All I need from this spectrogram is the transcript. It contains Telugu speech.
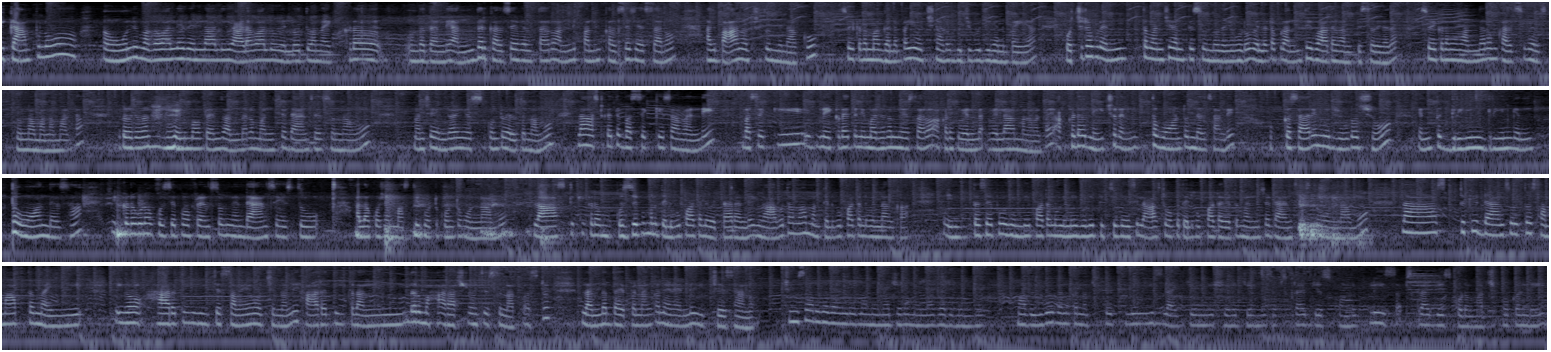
ఈ క్యాంపులో ఓన్లీ మగవాళ్ళే వెళ్ళాలి ఆడవాళ్ళు వెళ్ళొద్దు అన్న ఎక్కడ ఉండదండి. అందరు కలిసే వెళ్తారు అన్ని పనులు కలిసే చేస్తారు. అది బాగా నచ్చుతుంది నాకు. సో ఇక్కడ మా గణపయ్య వచ్చినాడు బుజ్జి బుజ్జి గణపయ్య. వచ్చేటప్పుడు ఎంత మంచిగా అనిపిస్తుందో దేవుడు వెళ్ళేటప్పుడు అంతే బాధగా అనిపిస్తుంది కదా. సో ఇక్కడ మేము అందరం కలిసి వెళ్తున్నాం అన్నమాట. ఇక్కడ చూడండి నేను మా ఫ్రెండ్స్ అందరం మంచిగా డ్యాన్స్ చేస్తున్నాము. మంచిగా ఎంజాయ్ చేసుకుంటూ వెళ్తున్నాము. లాస్ట్కి అయితే బస్ ఎక్కేసామండి. బస్ ఎక్కి ఇప్పుడు ఎక్కడైతే నిమజ్జనం చేస్తారో అక్కడికి వెళ్ళ వెళ్ళామన్నమాట. అక్కడ నేచర్ ఎంత బాగుంటుందో తెలుసా అండి? ఒక్కసారి మీరు చూడొచ్చు. ఎంత గ్రీన్ గ్రీన్గా ఎంత బాగుంది తెలుసా? ఇక్కడ కూడా కొద్దిసేపు మా ఫ్రెండ్స్తో నేను డ్యాన్స్ వేస్తూ అలా కొంచెం మస్తీ కొట్టుకుంటూ ఉన్నాము. లాస్ట్కి ఇక్కడ కొద్దిసేపు మన తెలుగు పాటలు పెట్టారండి. ఇంకా ఆగుతామా? మన తెలుగు పాటలు విన్నాక. ఇంతసేపు హిందీ పాటలు విని విని పిచ్చి వేసి లాస్ట్ ఒక తెలుగు పాట పెట్టి మంచిగా డ్యాన్స్ చేస్తూ ఉన్నాము. లాస్ట్కి డ్యాన్సులతో సమాప్తం అయ్యి ఇక హారతి ఇచ్చే సమయం వచ్చిందండి. హారతి ఇక్కడ అందరూ మహారాష్ట్ర నుంచి ఇస్తున్నారు. ఫస్ట్ వీళ్ళందరిది అయిపోయినాక నేను వెళ్ళి ఇచ్చేసాను. చూశారు కదండి మా నిమజ్జనం ఎలా జరిగిందో. మా వీడియో కనుక నచ్చితే ప్లీజ్ లైక్ చేయండి షేర్ చేయండి సబ్స్క్రైబ్ చేసుకోండి. ప్లీజ్ సబ్స్క్రైబ్ చేసుకోవడం మర్చిపోకండి.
